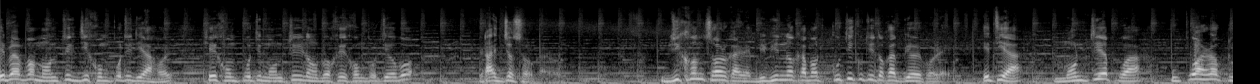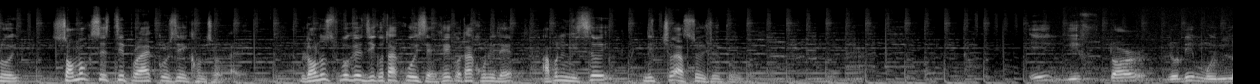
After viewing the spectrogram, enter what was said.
এইবাৰ পৰা মন্ত্ৰীক যি সম্পত্তি দিয়া হয় সেই সম্পত্তি মন্ত্ৰীৰ নহ'ব সেই সম্পত্তি হ'ব ৰাজ্য চৰকাৰৰ। যিখন চৰকাৰে বিভিন্ন কামত কোটি কোটি টকা ব্যয় কৰে এতিয়া মন্ত্ৰীয়ে পোৱা উপহাৰক লৈ চমক সৃষ্টিৰ প্ৰয়াস কৰিছে এইখন চৰকাৰে। ৰণোজ পেগুৱে যি কথা কৈছে সেই কথা শুনিলে আপুনি নিশ্চয় নিশ্চয় আচৰিত হৈ পৰিব। এই গিফ্টৰ যদি মূল্য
